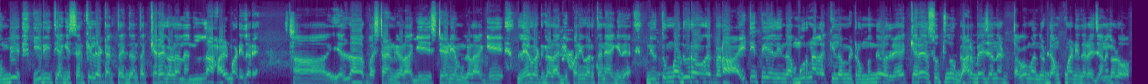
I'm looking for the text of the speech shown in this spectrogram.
ತುಂಬಿ ಈ ರೀತಿಯಾಗಿ ಸರ್ಕ್ಯುಲೇಟ್ ಆಗ್ತಾ ಇದ್ದಂತ ಕೆರೆಗಳನ್ನೆಲ್ಲ ಹಾಳು ಮಾಡಿದ್ದಾರೆ. ಎಲ್ಲ ಬಸ್ ಸ್ಟ್ಯಾಂಡ್ ಗಳಾಗಿ ಸ್ಟೇಡಿಯಂಗಳಾಗಿ, ಲೇಔಟ್ಗಳಾಗಿ ಪರಿವರ್ತನೆ ಆಗಿದೆ. ನೀವು ತುಂಬಾ ದೂರ ಹೋಗೋದ್ ಬೇಡ. ಐ ಟಿ ಪಿ ಅಲ್ಲಿಂದ ಮೂರ್ನಾಲ್ಕು ಕಿಲೋಮೀಟರ್ ಮುಂದೆ ಹೋದ್ರೆ ಕೆರೆ ಸುತ್ತಲೂ ಗಾರ್ಬೇಜ್ ಅನ್ನ ತಗೊಂಡ್ಬಂದು ಡಂಪ್ ಮಾಡಿದ್ದಾರೆ ಜನಗಳು.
